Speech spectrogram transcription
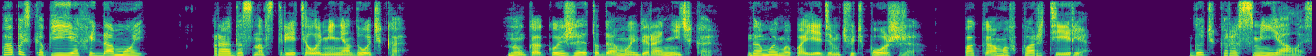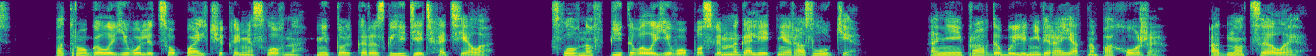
«Папоська б ехать домой!» Радостно встретила меня дочка. «Ну какой же это домой, Вероничка? Домой мы поедем чуть позже, пока мы в квартире». Дочка рассмеялась. Потрогала его лицо пальчиками, словно не только разглядеть хотела. Словно впитывала его после многолетней разлуки. Они и правда были невероятно похожи. Одно целое.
